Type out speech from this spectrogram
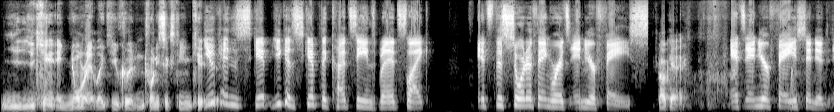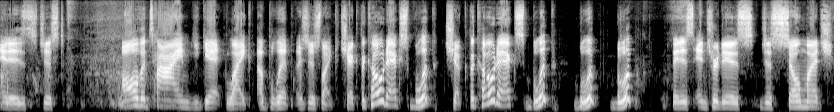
you, you can't ignore it like you could in 2016. Kid. you can skip you can skip the cutscenes, but it's like it's this sort of thing where it's in your face. okay. It's in your face, and it, it is just all the time. You get like a blip. It's just like check the codex, blip, check the codex, blip, blip, blip. They just introduce just so much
